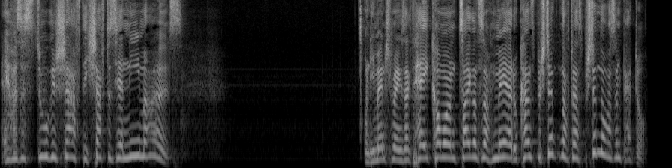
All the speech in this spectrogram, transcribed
Ey, was hast du geschafft? Ich schaff das ja niemals. Und die Menschen haben gesagt, hey, komm on, zeig uns noch mehr. Du kannst bestimmt noch, du hast bestimmt noch was im Petto.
